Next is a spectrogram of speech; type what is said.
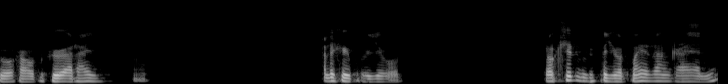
ตัวเขาคืออะไร อันนี้คือประโยชน์ เราคิดเป็นประโยชน์ไหมร่างกายอันนี้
